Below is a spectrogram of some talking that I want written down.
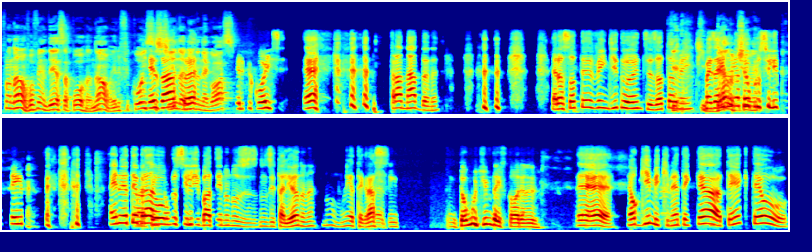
Falou, não, vou vender essa porra. Não, ele ficou insistindo Exato, ali é. no negócio. Ele ficou. É. pra nada, né? Era só ter vendido antes, exatamente. Que, que Mas aí não ia ter o Bruce Lee batendo. aí não ia ter o Bruce Lee batendo nos, nos italianos, né? Não, não ia ter graça. É, tem, tem que ter o motivo da história, né? É, é o gimmick, né? Tem que ter, a, tem que ter o,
